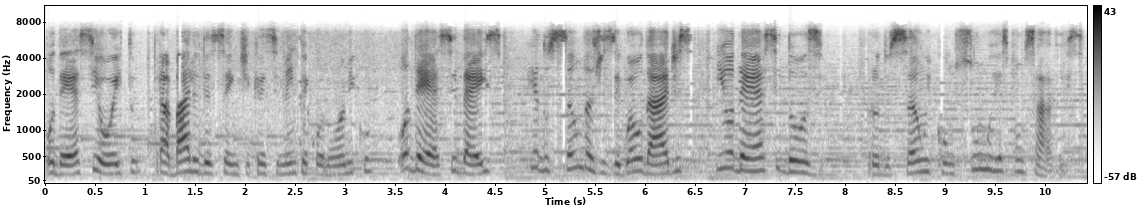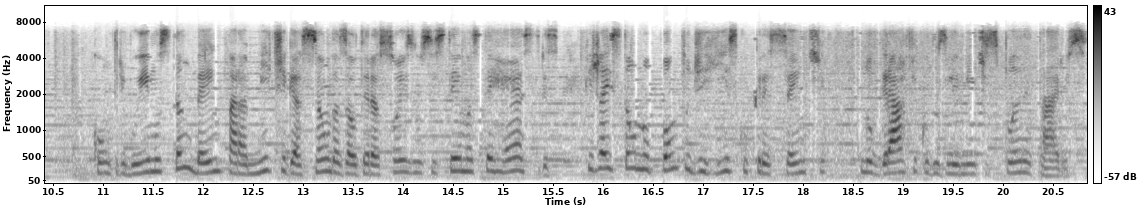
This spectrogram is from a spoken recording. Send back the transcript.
ODS 8, Trabalho Decente e Crescimento Econômico, ODS 10, Redução das Desigualdades e ODS 12, produção e consumo responsáveis. Contribuímos também para a mitigação das alterações nos sistemas terrestres que já estão no ponto de risco crescente no gráfico dos limites planetários.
